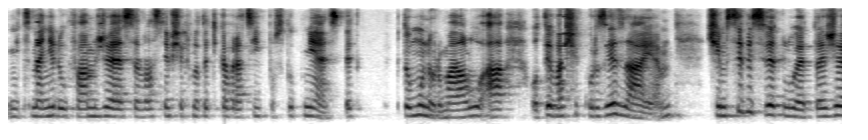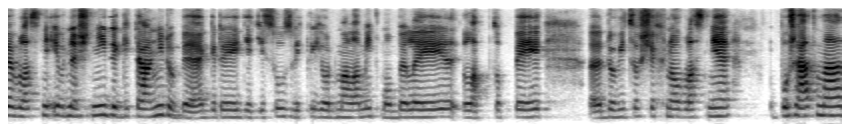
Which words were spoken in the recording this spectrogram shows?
Nicméně doufám, že se vlastně všechno teďka vrací postupně zpět k tomu normálu a o ty vaše kurzy je zájem. Čím si vysvětlujete, že vlastně i v dnešní digitální době, kdy děti jsou zvyklí od mala mít mobily, laptopy, eh, doví co všechno, vlastně pořád má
